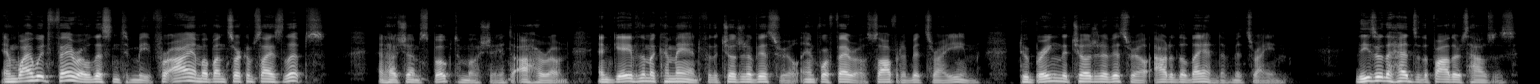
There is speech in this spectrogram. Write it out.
and why would Pharaoh listen to me? For I am of uncircumcised lips. And Hashem spoke to Moshe and to Aharon, and gave them a command for the children of Israel, and for Pharaoh, sovereign of Mitzrayim, to bring the children of Israel out of the land of Mitzrayim. These are the heads of the fathers' houses,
